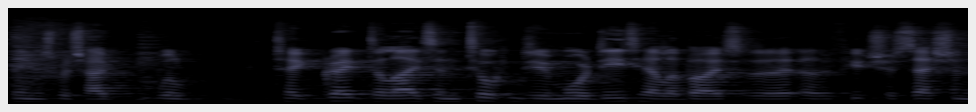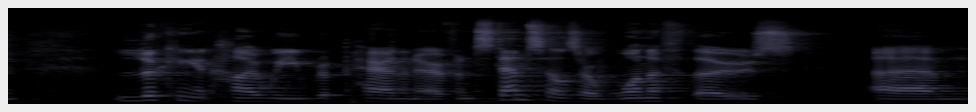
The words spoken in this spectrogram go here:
things which I will take great delight in talking to you in more detail about at a, at a future session, looking at how we repair the nerve. And stem cells are one of those um,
